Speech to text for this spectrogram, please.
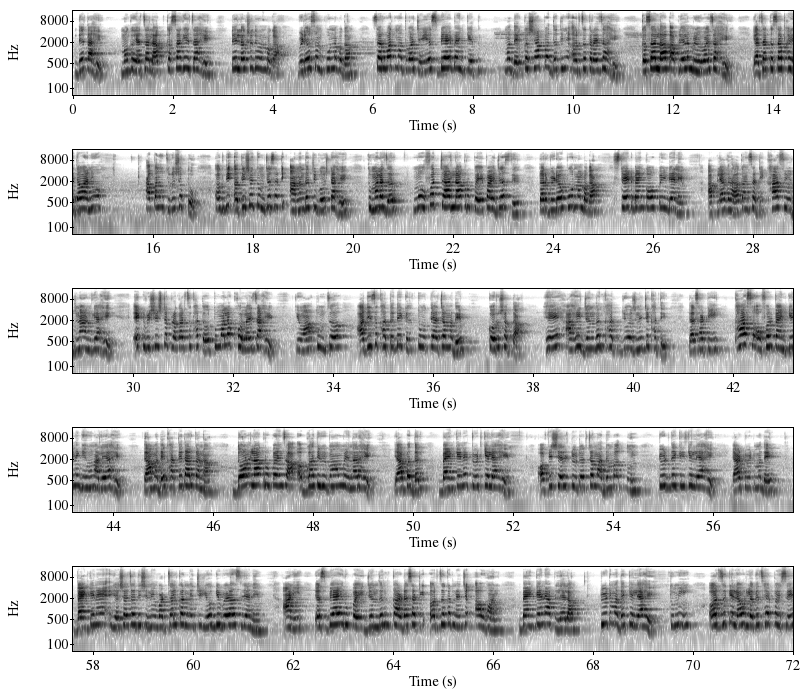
देत आहे. मग याचा लाभ कसा घ्यायचा आहे ते लक्ष देऊन बघा. व्हिडिओ संपूर्ण बघा. सर्वात महत्त्वाचे एस बी आय बँकेत मध्ये कशा पद्धतीने अर्ज करायचा आहे? कसा लाभ आपल्याला मिळवायचा आहे? याचा कसा फायदा आणि आपण उचलू शकतो? अगदी अतिशय तुमच्यासाठी आनंदाची गोष्ट आहे. तुम्हाला जर मोफत चार लाख रुपये पाहिजे असतील तर व्हिडिओ पूर्ण बघा. स्टेट बँक ऑफ इंडियाने आपल्या ग्राहकांसाठी खास योजना आणली आहे. एक विशिष्ट प्रकारचं खातं तुम्हाला खोलायचं आहे किंवा तुमचं आधीचं खातं देखील तू त्याच्यामध्ये करू शकता. हे आहे जनधन खात योजनेचे खाते. त्यासाठी खास ऑफर बँकेने घेऊन आले आहे. त्यामध्ये खातेधारकांना दोन लाख रुपयांचा अपघाती विमा मिळणार आहे. याबद्दल बँकेने ट्विट केले आहे. ऑफिशियल ट्विटरच्या माध्यमातून ट्विट देखील केले आहे. या ट्विटमध्ये बँकेने यशाच्या दिशेने वाटचाल करण्याची योग्य वेळ असल्याने आणि एस बी आय रुपये जनधन कार्डासाठी अर्ज करण्याचे आव्हान बँकेने आपल्याला ट्विटमध्ये केले आहे. तुम्ही अर्ज केल्यावर लगेच हे पैसे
